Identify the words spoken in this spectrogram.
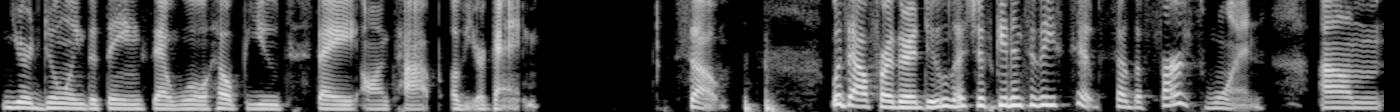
you're doing the things that will help you to stay on top of your game. So, without further ado, let's just get into these tips. So, the first one um,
